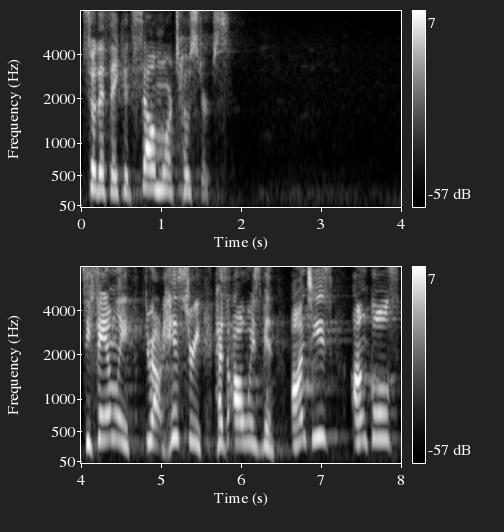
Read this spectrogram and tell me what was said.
so that they could sell more toasters. See, family throughout history has always been aunties, uncles,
